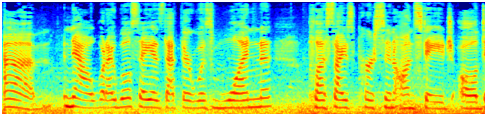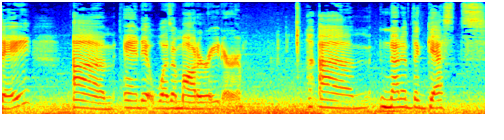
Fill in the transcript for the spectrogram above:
Um, now, what I will say is that there was one plus size person on stage all day um, and it was a moderator. Um, none of the guests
